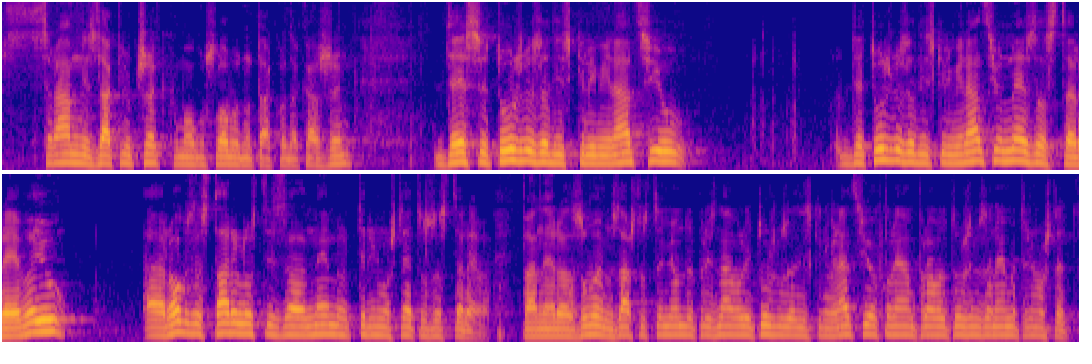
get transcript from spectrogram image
sramni zaključak, mogu slobodno tako da kažem, gde se tužbe za diskriminaciju gde tužbe za diskriminaciju ne zastarevaju, a rok za starelosti za nematerijalnu štetu zastareva. Pa ne razumem zašto ste mi onda priznavali tužbu za diskriminaciju ako nemam pravo da tužim za nematerijalnu štetu.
